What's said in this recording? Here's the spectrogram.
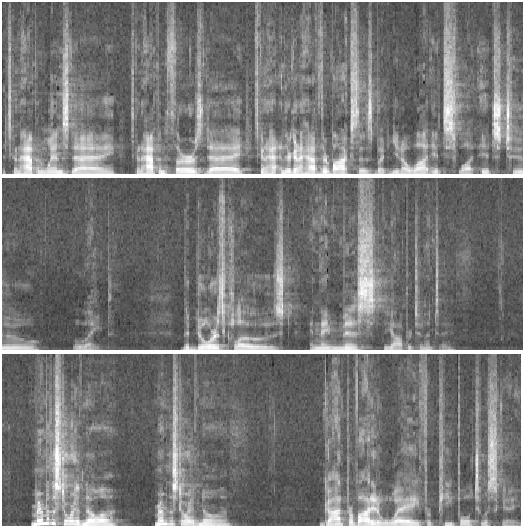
It's going to happen Wednesday. It's going to happen Thursday. It's going to ha- and they're going to have their boxes, but you know what? It's what? It's too late the door is closed, and they missed the opportunity. Remember the story of Noah? Remember the story of Noah? God provided a way for people to escape.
